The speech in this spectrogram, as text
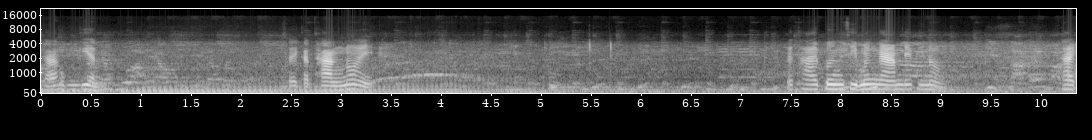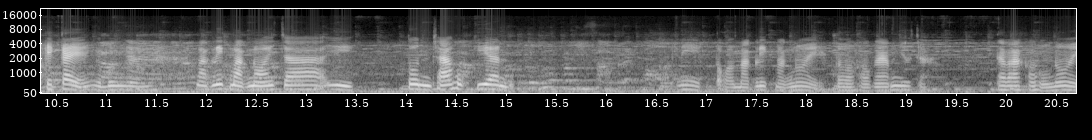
ช้าของเกียน ใส่กระถางน้อย ไปถ่ายเบิงสีมันงามเด้พี่น้องถ่ายใกล้ๆกับเบิงงามหมากเล็กหมากน้อยจ้าอีต้นช้างหกเกี้ยน นี่ต่อหมากเล็กหมากน้อย ต่อเขางามอยู่จ้ะแต่ว่าเขาของน้อย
